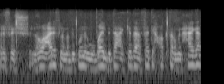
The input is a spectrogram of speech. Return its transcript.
refresh اللي هو عارف لما بيكون الموبايل بتاعك كده فاتح أكتر من حاجة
